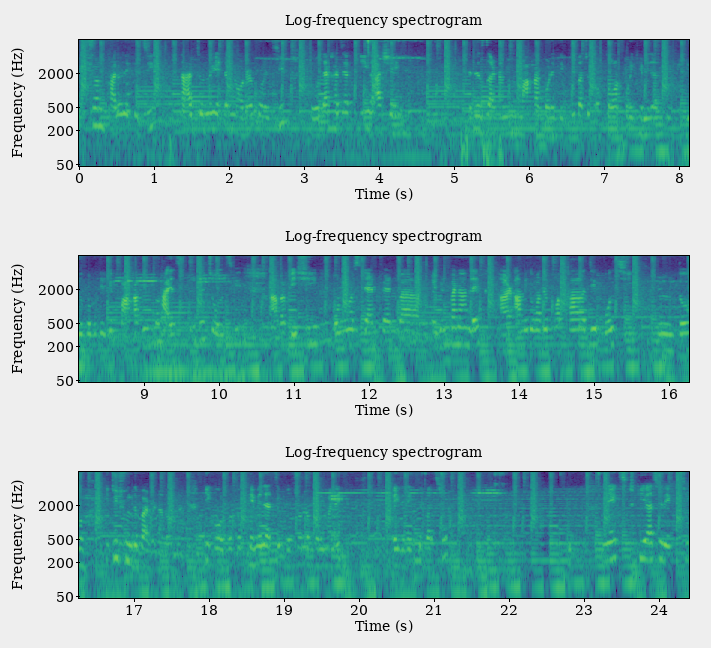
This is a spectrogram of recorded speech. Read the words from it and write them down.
ভীষণ ভালো দেখেছি। তার জন্যই এটা আমি অর্ডার করেছি। তো দেখা যাক কি আসে। রেজাল্ট আমি মাখা করে দেখতে পাচ্ছি ততবার করে ঘেমে যাচ্ছে ভিডিও করব, যে পাকা কিন্তু হাই স্পিডে চলছে। আবার বেশি অন্য স্ট্যান্ড ফ্যান বা টেবিল ফ্যান আনলে আর আমি তোমাদের কথা যে বলছি তো কিছুই শুনতে পারবে না তোমরা। কী করব? তো ঘেমে যাচ্ছে প্রচণ্ড পরিমাণে। এই যে দেখতে পাচ্ছ। নেক্সট কি আছে দেখছি?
